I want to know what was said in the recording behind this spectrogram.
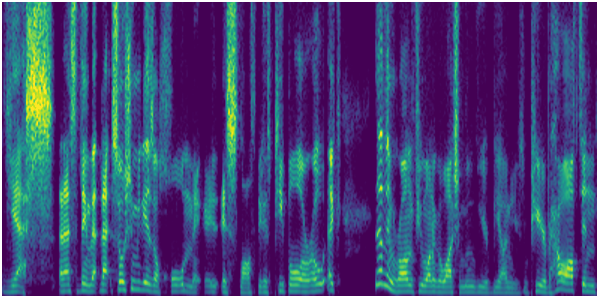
yes, and that's the thing that that social media as a whole is sloth because people are like. There's nothing wrong if you want to go watch a movie or be on your computer, but how often?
